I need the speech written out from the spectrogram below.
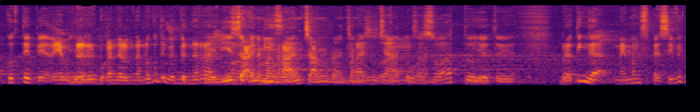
kutip ya, ya bener, bukan dalam tanda kutip ya beneran. Ya, desain emang desain. rancang, rancang sesuatu kan. sesuatu Iya. gitu ya. Berarti nggak memang spesifik,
